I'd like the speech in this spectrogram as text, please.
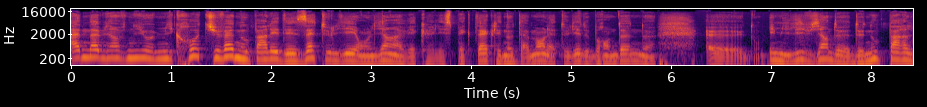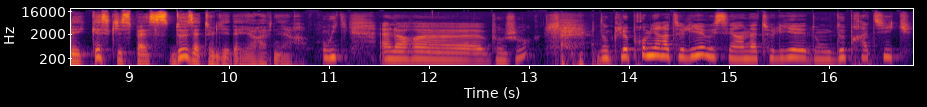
Anna, bienvenue au micro. Tu vas nous parler des ateliers en lien avec les spectacles et notamment l'atelier de Brandon euh, dont Émilie vient de, de nous parler. Qu'est-ce qui se passe? Deux ateliers d'ailleurs à venir. Oui, alors euh, bonjour. Donc le premier atelier, oui, c'est un atelier donc de pratique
